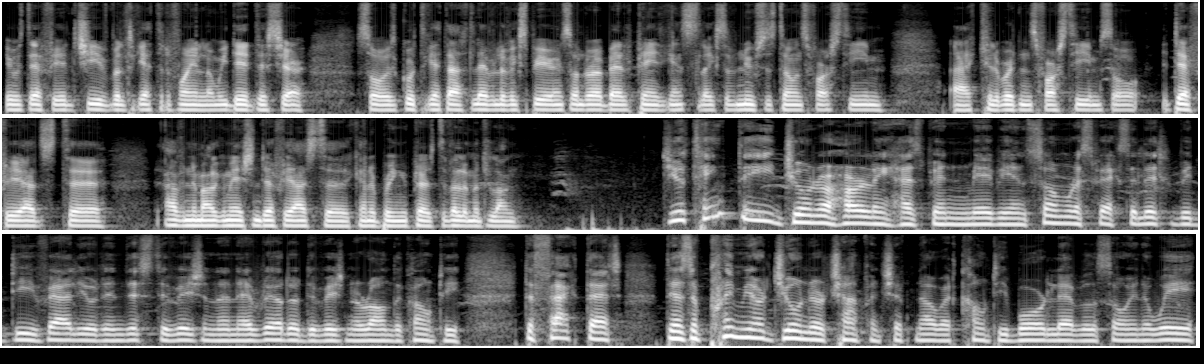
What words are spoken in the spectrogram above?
it was definitely achievable to get to the final, and we did this year. So it was good to get that level of experience under our belt playing against the likes of Newcestown's first team, uh, Kilbrittain's first team. So it definitely adds to having amalgamation. Definitely adds to kind of bringing players' development along. Do you think the junior hurling has been maybe in some respects a little bit devalued in this division and every other division around the county? The fact that there's a Premier Junior Championship now at county board level, so in a way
